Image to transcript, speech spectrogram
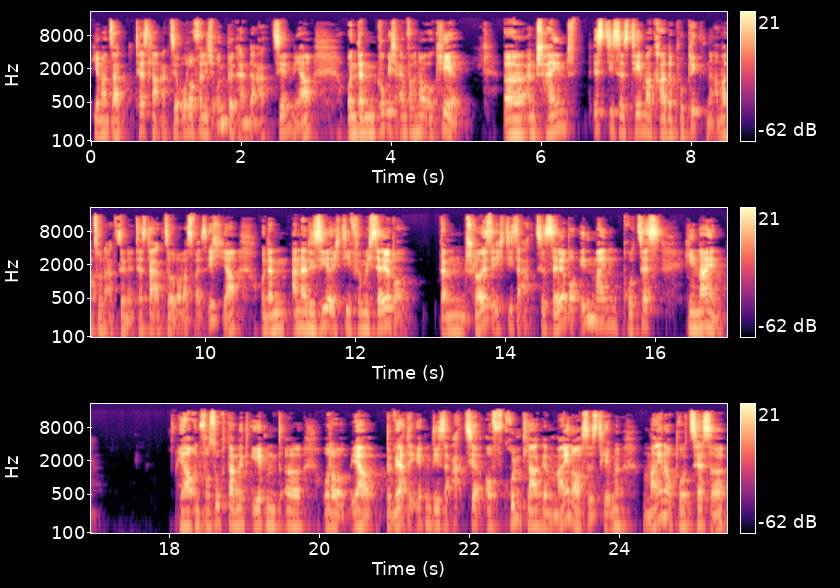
jemand sagt Tesla-Aktie oder völlig unbekannte Aktien, ja. Und dann gucke ich einfach nur, okay, äh, anscheinend ist dieses Thema gerade publik, eine Amazon-Aktie, eine Tesla-Aktie oder was weiß ich, ja. Und dann analysiere ich die für mich selber. Dann schleuse ich diese Aktie selber in meinen Prozess hinein. Ja, und versuche damit eben äh, oder ja, bewerte eben diese Aktie auf Grundlage meiner Systeme, meiner Prozesse,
